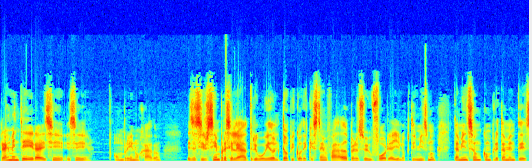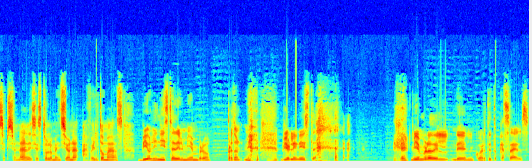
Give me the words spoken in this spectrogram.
¿Realmente era ese, ese hombre enojado? Es decir, siempre se le ha atribuido el tópico de que está enfadado, pero su euforia y el optimismo también son completamente excepcionales. Esto lo menciona Abel Tomás, violinista del miembro, perdón, violinista, miembro del, del, cuarteto Casals,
